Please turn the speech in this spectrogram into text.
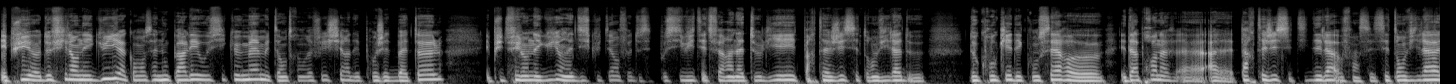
Et puis de fil en aiguille il a commencé à nous parler aussi qu'eux-mêmes étaient en train de réfléchir à des projets de battle. Et puis de fil en aiguille on a discuté en fait de cette possibilité de faire un atelier et de partager cette envie là de, croquer des concerts et d'apprendre à, partager cette idée-là, enfin cette envie-là,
